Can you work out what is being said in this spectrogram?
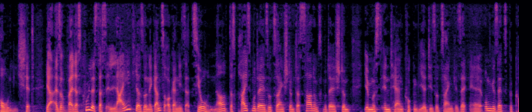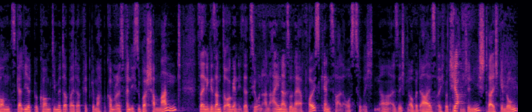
Holy shit. Ja, also, weil das Coole ist, das alignt ja so eine ganze Organisation, ne? Das Preismodell sozusagen stimmt, das Zahlungsmodell stimmt. Ihr müsst intern gucken, wie ihr die sozusagen äh, umgesetzt bekommt, skaliert bekommt, die Mitarbeiter fit gemacht bekommt. Und das fände ich super charmant, seine gesamte Organisation an einer so einer Erfolgskennzahl auszurichten. Ne? Also ich glaube, da ist euch wirklich Ja. ein Geniestreich gelungen,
